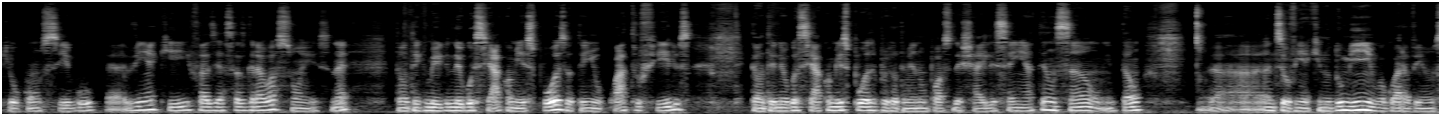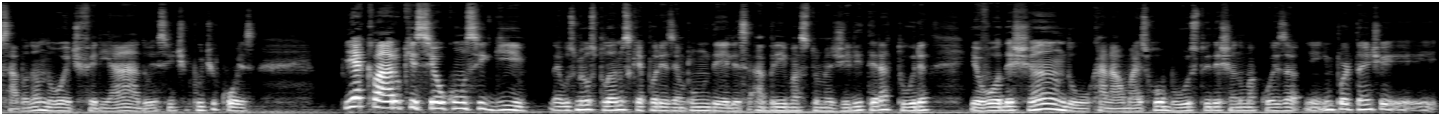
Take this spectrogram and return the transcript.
que eu consigo é, vir aqui e fazer essas gravações, né? Então eu tenho que me negociar com a minha esposa, eu tenho quatro filhos, então eu tenho que negociar com a minha esposa, porque eu também não posso deixar eles sem atenção. Então, uh, antes eu vim aqui no domingo, agora venho no sábado à noite, feriado, esse tipo de coisa. E é claro que se eu conseguir os meus planos, que é, por exemplo, um deles, abrir umas turmas de literatura, eu vou deixando o canal mais robusto e deixando uma coisa importante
